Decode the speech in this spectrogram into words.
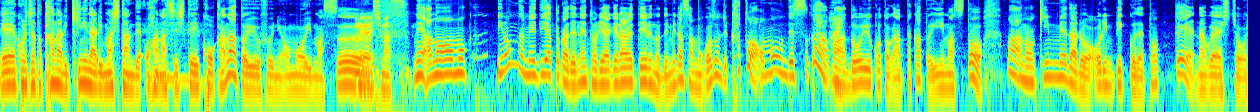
えー、これちょっとかなり気になりましたんでお話ししていこうかなというふうに思います。お願いします。ねあのもういろんなメディアとかでね取り上げられているので皆さんもご存知かとは思うんですが、はい、まあどういうことがあったかと言いますと、まあ、あの金メダルをオリンピックで取って名古屋市長を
